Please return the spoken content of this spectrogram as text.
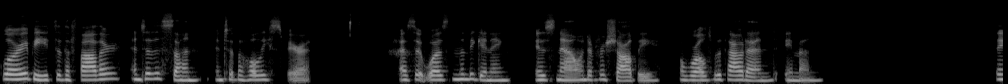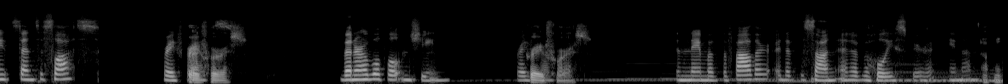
Glory be to the Father, and to the Son, and to the Holy Spirit, as it was in the beginning, is now, and ever shall be, a world without end. Amen. Saint Stanislaus, pray for, pray us. for us Venerable Fulton Sheen, pray, pray for, for us. us In the name of the Father, and of the Son, and of the Holy Spirit. Amen. amen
